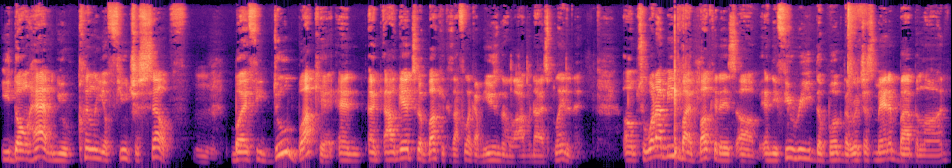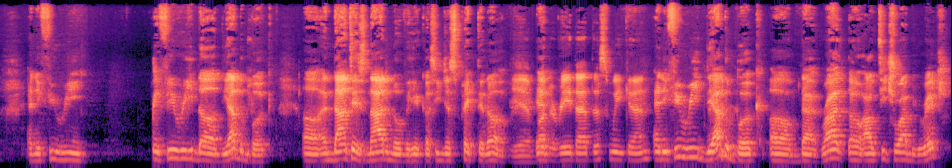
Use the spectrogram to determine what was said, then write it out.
you don't have, and you're killing your future self. Mm. But if you do bucket, and I- I'll get into the bucket because I feel like I'm using it a lot without explaining it. Um, so what I mean by bucket is, um, and if you read the book, The Richest Man in Babylon, and if you read, if you read the the other book, uh, and Dante's nodding over here because he just picked it up. Yeah, about And- to read that this weekend. And if you read the other book, um, that Rod, uh, I'll teach you how to be rich,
